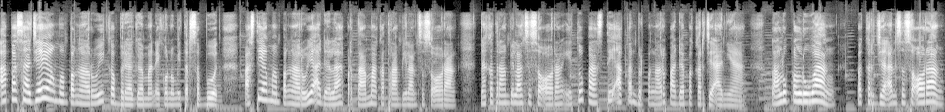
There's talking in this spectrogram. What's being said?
Apa saja yang mempengaruhi keberagaman ekonomi tersebut? Pasti yang mempengaruhi adalah pertama keterampilan seseorang. Nah, keterampilan seseorang itu pasti akan berpengaruh pada pekerjaannya. Lalu peluang pekerjaan seseorang.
